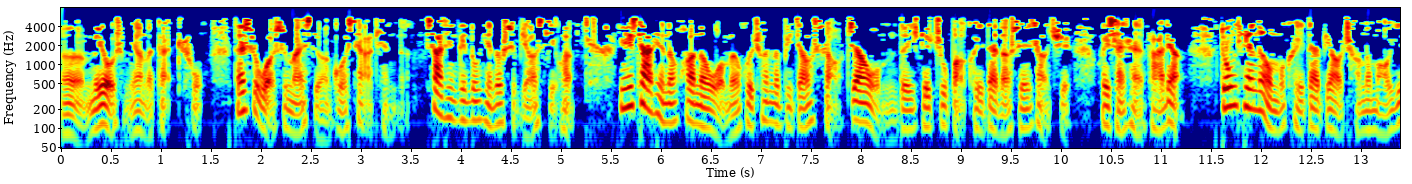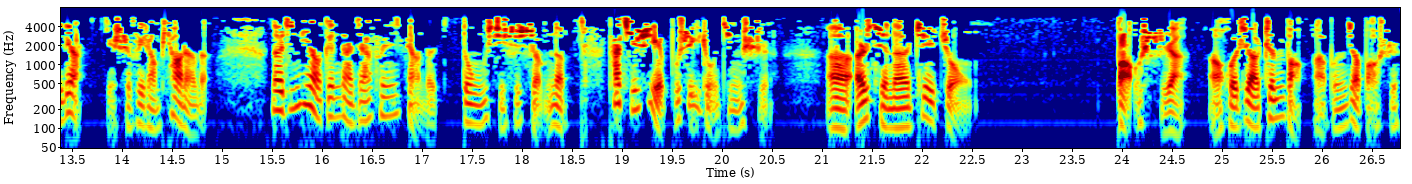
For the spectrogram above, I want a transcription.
呃，没有什么样的感触。但是我是蛮喜欢过夏天的，夏天跟冬天都是比较喜欢。因为夏天的话呢，我们会穿的比较少，这样我们的一些珠宝可以戴到身上去，会闪闪发亮。冬天呢，我们可以戴比较长的毛衣链，也是非常漂亮的。那今天要跟大家分享的东西是什么呢？它其实也不是一种晶石，呃，而且呢，这种宝石啊啊，或者叫珍宝啊，不能叫宝石。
